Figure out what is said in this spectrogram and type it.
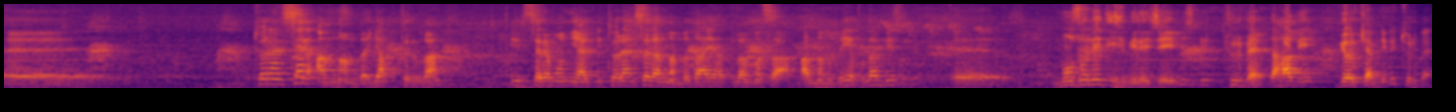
e, törensel anlamda yaptırılan bir seremonyal, bir törensel anlamda daha iyi hatırlanması anlamında yapılan bir e, mozole diyebileceğimiz bir türbe. Daha bir görkemli bir türbe.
